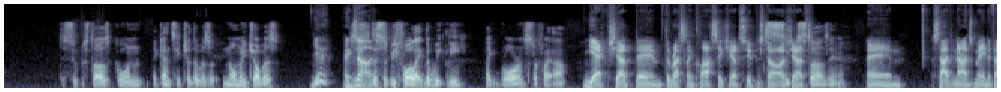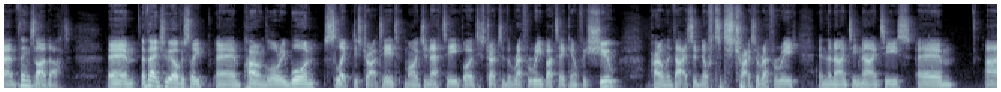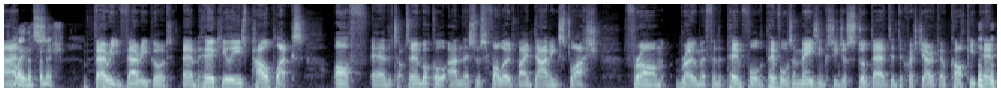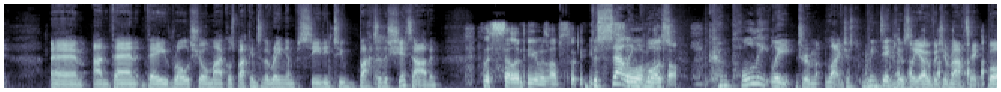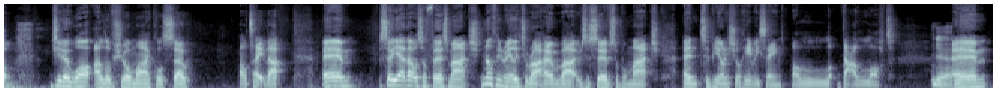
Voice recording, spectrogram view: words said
the superstars going against each other. It was normally jobbers. Yeah, exactly. This was before like the weekly like Raw and stuff like that. Yeah, 'cause she had um, the wrestling classics, she had superstars, she had Superstars, yeah. um, Saturday night's main event, things like that. Um, eventually, obviously, um, Power and Glory won. Slick distracted Mike Jannetty, or distracted the referee by taking off his shoe. Apparently, that is enough to distract a referee in the 1990s. Um, and I like the finish. very, very good. Um, Hercules powerplex off uh, the top turnbuckle, and this was followed by a diving splash from Roma for the pinfall. The pinfall was amazing because he just stood there, did the Chris Jericho cocky pin, um, and then they rolled Shawn Michaels back into the ring and proceeded to batter the shit out of him. the selling here was absolutely The selling so the was top. completely drama- like just ridiculously over dramatic. But do you know what? I love Shawn Michaels, so I'll take that. Um, so yeah, that was our first match. Nothing really to write home about. It was a serviceable match, and to be honest, you'll hear me saying a lo- that a lot. yeah. Um,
